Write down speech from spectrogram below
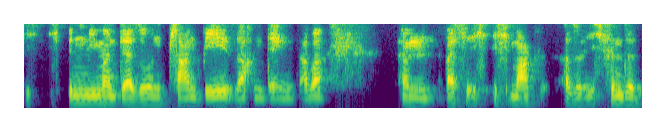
ich, ich bin niemand, der so in Plan B Sachen denkt, aber ähm, weißt du, ich, ich mag, also ich finde,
